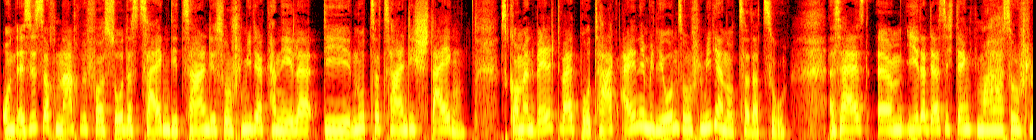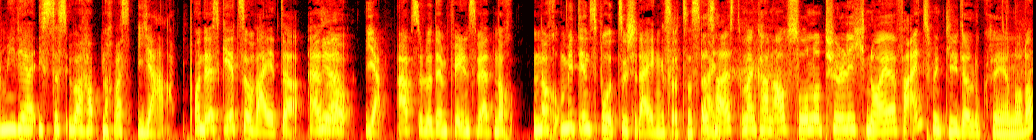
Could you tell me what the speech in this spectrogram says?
Und es ist auch nach wie vor so, das zeigen die Zahlen, die Social-Media-Kanäle, die Nutzerzahlen, die steigen. Es kommen weltweit pro Tag eine Million Social-Media-Nutzer dazu. Das heißt, ähm, jeder, der sich denkt, Social Media, ist das überhaupt noch was? Ja. Und es geht so weiter. Also ja, ja absolut empfehlenswert, noch noch mit ins Boot zu steigen sozusagen. Das heißt, man kann auch so natürlich neue Vereinsmitglieder lukrieren, oder?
